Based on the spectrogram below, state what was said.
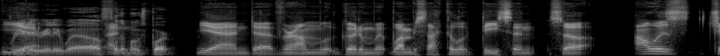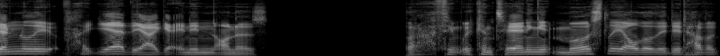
really, Yeah. really well for the most part. yeah, and uh, Varane looked good, and Wan-Bissaka looked decent. So I was generally like, yeah, they are getting in on us, but I think we're containing it mostly. Although they did have a,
